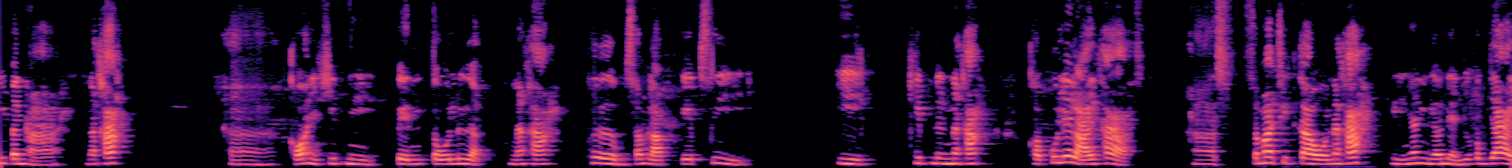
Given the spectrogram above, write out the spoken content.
มีปัญหานะคะอ่าขอให้คลิปนี้เป็นตัวเลือกนะคะ เพิ่มสำหรับ FC อีกคลิปหนึ่งนะคะ ขอบคุณหลายๆค่ะอ่าสมาชิกเก่านะคะที่ยังเหนียวแน่นอยู่กับยาย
